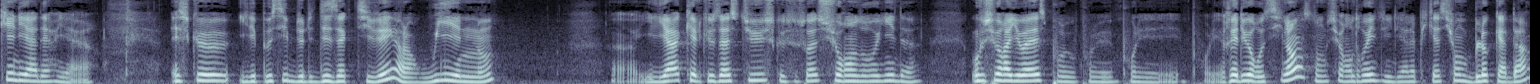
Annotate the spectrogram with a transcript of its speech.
qu'il y a derrière. Est-ce que il est possible de les désactiver? Alors oui et non. Euh, il y a quelques astuces, que ce soit sur Android ou sur iOS pour, les réduire au silence. Donc sur Android, il y a l'application Blockada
